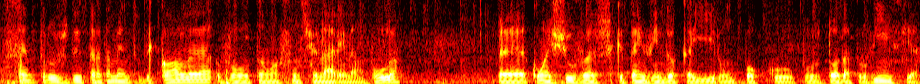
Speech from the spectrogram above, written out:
Centros de tratamento de cólera voltam a funcionar em Nampula. Eh, com as chuvas que têm vindo a cair um pouco por toda a província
